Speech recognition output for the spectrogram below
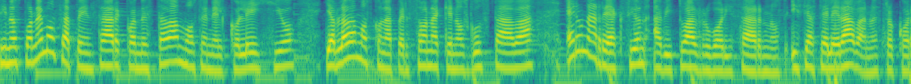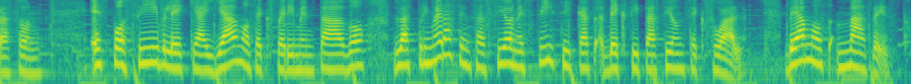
Si nos ponemos a pensar cuando estábamos en el colegio y hablábamos con la persona que nos gustaba, era una reacción habitual ruborizarnos y se aceleraba nuestro corazón. Es posible que hayamos experimentado las primeras sensaciones físicas de excitación sexual. Veamos más de esto.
